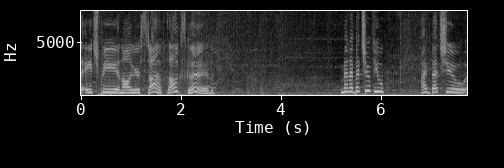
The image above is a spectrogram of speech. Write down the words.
The HP and all of your stuff. That looks good. Man, I bet you if you I bet you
